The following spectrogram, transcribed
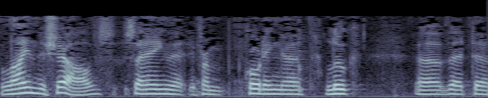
line the shelves saying that, from quoting uh, Luke uh, that uh,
